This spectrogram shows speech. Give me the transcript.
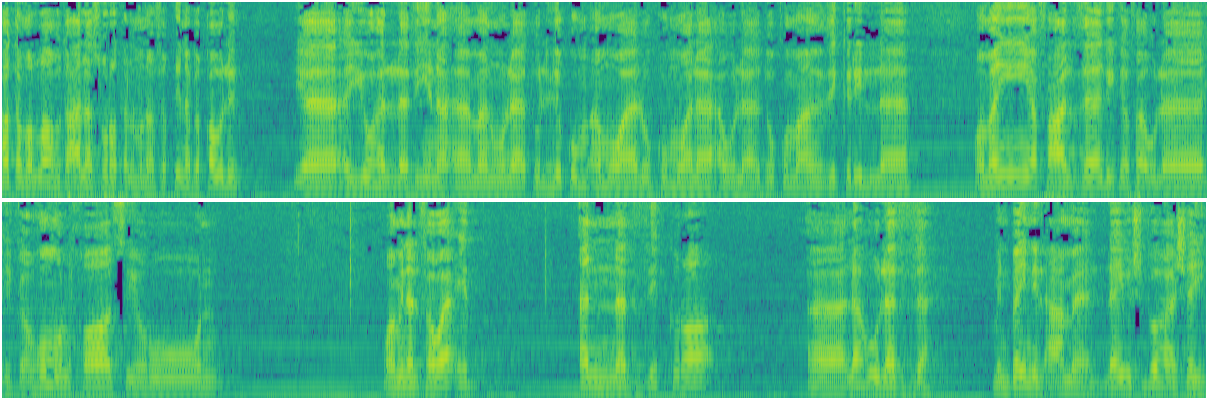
ختم الله تعالى سورة المنافقين بقوله يا أيها الذين آمنوا لا تلهكم أموالكم ولا أولادكم عن ذكر الله ومن يفعل ذلك فأولئك هم الخاسرون. ومن الفوائد أن الذكر له لذة من بين الأعمال لا يشبهها شيء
